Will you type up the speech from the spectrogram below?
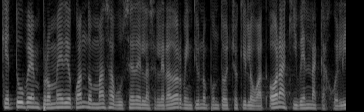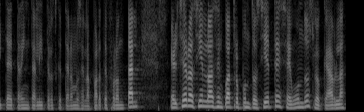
que tuve en promedio cuando más abusé del acelerador, 21.8 kWh. Aquí ven la cajuelita de 30 litros que tenemos en la parte frontal. El 0 a 100 lo hace en 4.7 segundos, lo que habla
